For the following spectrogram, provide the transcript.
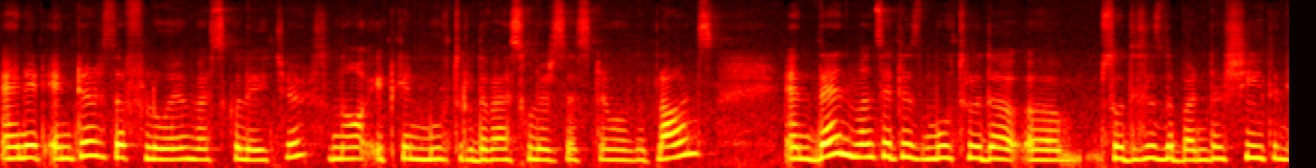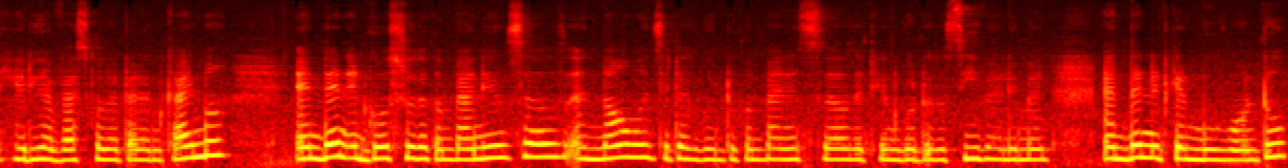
and it enters the phloem vasculature. So now it can move through the vascular system of the plants and then once it is moved through the, uh, so this is the bundle sheath and here you have vascular parenchyma and then it goes to the companion cells and now once it has gone to companion cells it can go to the sieve element and then it can move on to,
